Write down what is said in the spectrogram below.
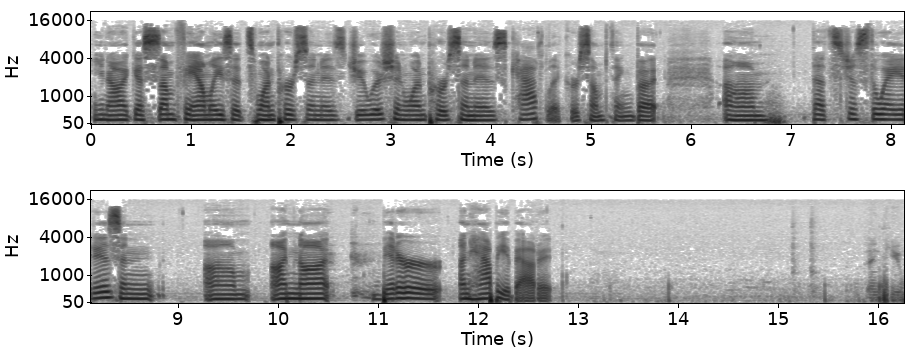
you know, I guess some families it's one person is Jewish and one person is Catholic or something, but um, that's just the way it is, and um, I'm not bitter or unhappy about it. Thank you.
